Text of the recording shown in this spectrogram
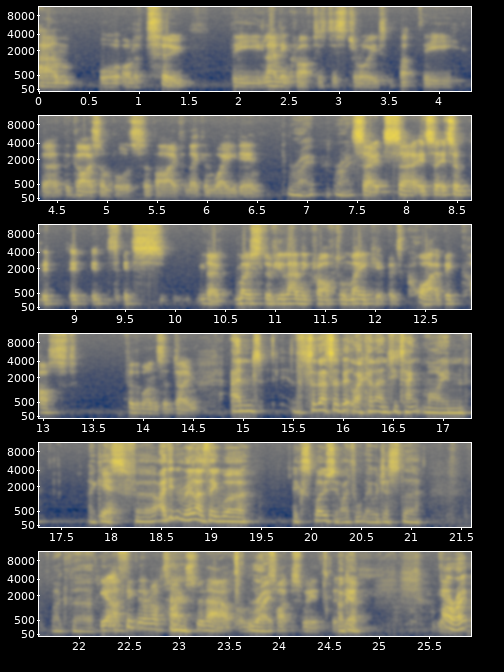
Um, or on a two, the landing craft is destroyed, but the uh, the guys on board survive and they can wade in. right, right. So it's uh, it's it's a it, it, it's it's you know most of your landing craft will make it, but it's quite a big cost for the ones that don't. And so that's a bit like an anti-tank mine, I guess. For I didn't realize they were explosive. I thought they were just the like the. Yeah, I think there are types without and Right. types with. But Okay. yeah. Yeah. All right.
